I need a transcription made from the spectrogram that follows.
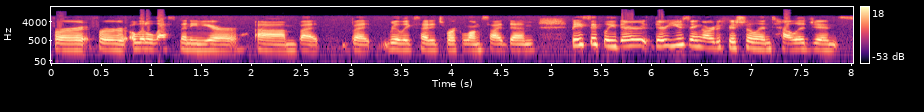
for for a little less than a year. Um, but but really excited to work alongside them. Basically, they're they're using artificial intelligence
